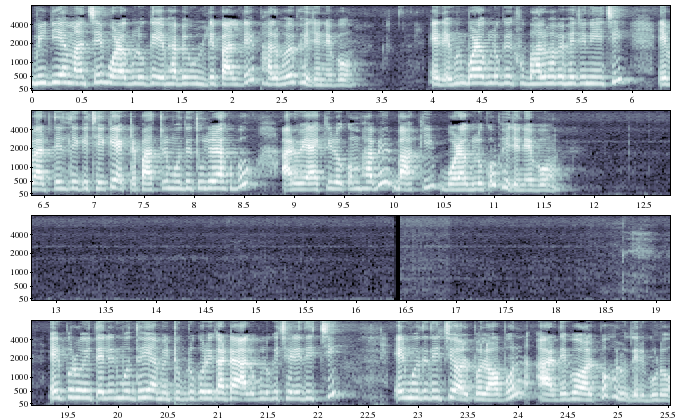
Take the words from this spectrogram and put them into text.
মিডিয়াম আঁচে বড়াগুলোকে এভাবে উল্টে পাল্টে ভালোভাবে ভেজে নেব। এই দেখুন, বড়াগুলোকে খুব ভালোভাবে ভেজে নিয়েছি। এবার তেল থেকে ছেঁকে একটা পাত্রের মধ্যে তুলে রাখব আর ওই একই রকমভাবে বাকি বড়াগুলোকেও ভেজে নেব। এরপর ওই তেলের মধ্যেই আমি টুকরো করে কাটা আলুগুলোকে ছেড়ে দিচ্ছি। এর মধ্যে দিচ্ছি অল্প লবণ আর দেবো অল্প হলুদের গুঁড়ো।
